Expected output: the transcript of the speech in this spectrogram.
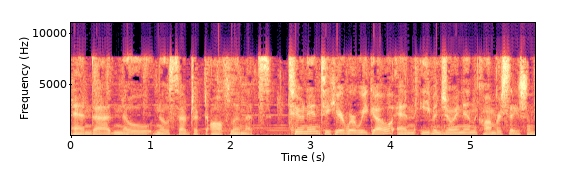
and uh, no no subject off limits. Tune in to hear where we go, and even join in the conversation.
